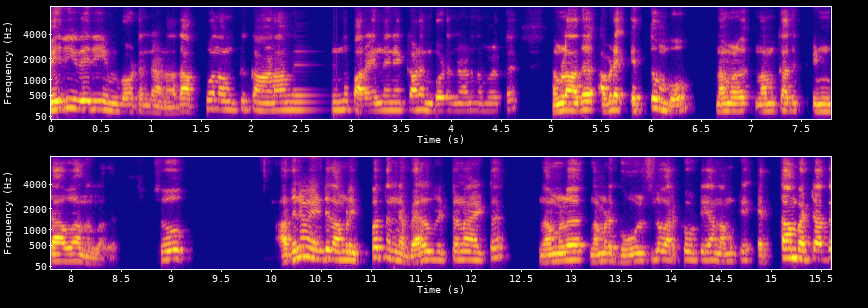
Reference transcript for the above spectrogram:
വെരി വെരി ഇമ്പോർട്ടന്റ് ആണ്. അത് അപ്പോൾ നമുക്ക് കാണാമെന്ന് പറയുന്നതിനേക്കാൾ ഇമ്പോർട്ടന്റ് ആണ് നമ്മൾക്ക് നമ്മൾ അത് അവിടെ എത്തുമ്പോൾ നമ്മൾ നമുക്കത് ഉണ്ടാവുക എന്നുള്ളത്. സോ അതിനുവേണ്ടി നമ്മൾ ഇപ്പൊ തന്നെ വെൽ റിട്ടേൺ ആയിട്ട് നമ്മൾ നമ്മുടെ ഗോൾസിൽ വർക്ക്ഔട്ട് ചെയ്യാം നമുക്ക് എത്താൻ പറ്റാത്ത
